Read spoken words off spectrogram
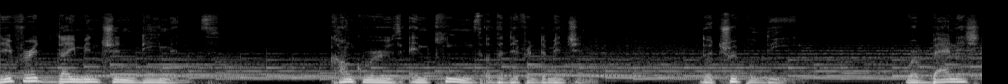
Different Dimension Demons. Conquerors and kings of the different dimension. The Triple D. Were banished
